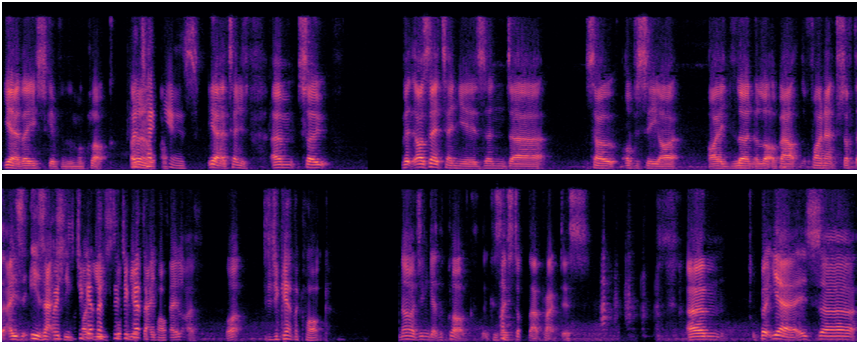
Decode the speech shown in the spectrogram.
yeah, they used to give them a clock. For don't know ten years. yeah, ten years. Um, so, but I was there ten years, and uh, so obviously I I learned a lot about the financial stuff that is, is actually did you quite get the- useful did you in get the clock? day-to-day life. What? Did you get the clock? No, I didn't get the clock because they stopped that practice. Um, but yeah, it's uh,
